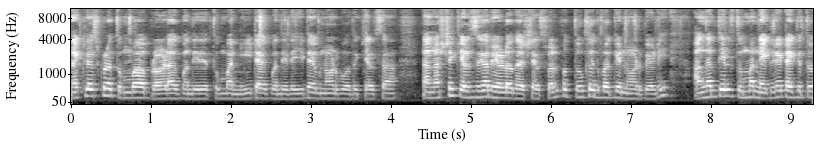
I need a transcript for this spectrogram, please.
ನೆಕ್ಲೆಸ್ ಕೂಡ ತುಂಬ ಬ್ರಾಡಾಗಿ ಬಂದಿದೆ, ತುಂಬ ನೀಟಾಗಿ ಬಂದಿದೆ. ಇದೇ ನೋಡ್ಬೋದು ಕೆಲಸ. ನಾನು ಅಷ್ಟೇ ಕೆಲಸಗಾರ ಹೇಳೋದು ಅಷ್ಟೇ ಸ್ವಲ್ಪ ತೂಕದ ಬಗ್ಗೆ ನೋಡಬೇಡಿ. ಹಂಗಂತೇಳಿ ತುಂಬ ನೆಗ್ಲೆಕ್ಟ್ ಆಗಿತ್ತು.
